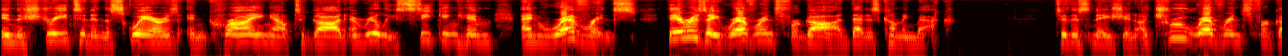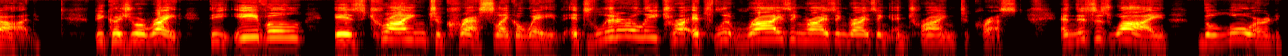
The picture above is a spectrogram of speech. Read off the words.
in the streets and in the squares and crying out to God and really seeking Him and reverence. There is a reverence for God that is coming back to this nation, a true reverence for God. Because you're right, the evil is trying to crest like a wave. It's literally try it's li- rising, rising, rising and trying to crest. And this is why the Lord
